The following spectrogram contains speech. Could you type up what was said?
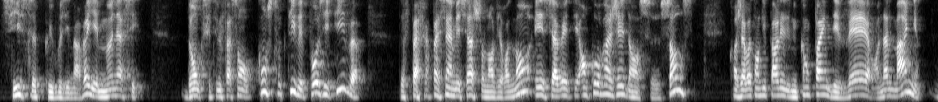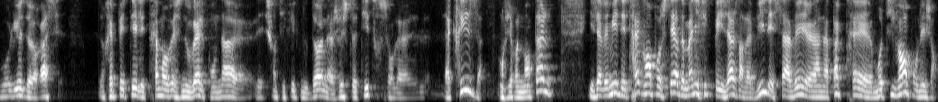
si ce qui vous émerveille est menacé. Donc, c'est une façon constructive et positive de faire passer un message sur l'environnement et j'avais été encouragé dans ce sens quand j'avais entendu parler d'une campagne des Verts en Allemagne, où au lieu de, répéter les très mauvaises nouvelles qu'on a, euh, les scientifiques nous donnent à juste titre sur la, crise environnementale, ils avaient mis des très grands posters de magnifiques paysages dans la ville et ça avait un impact très motivant pour les gens.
